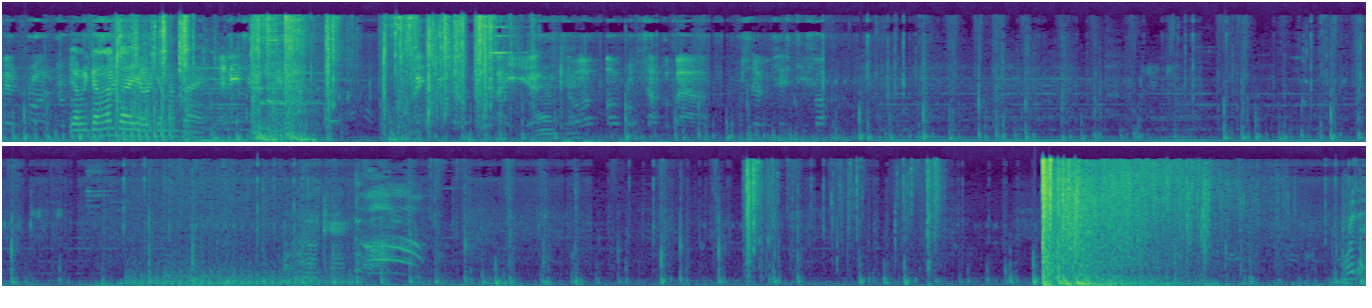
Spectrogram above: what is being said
We had prime drop. You're gonna die, you're gonna die. And it's eight, yeah. Okay. So I've, I've rocked up about 755. Okay. Where the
